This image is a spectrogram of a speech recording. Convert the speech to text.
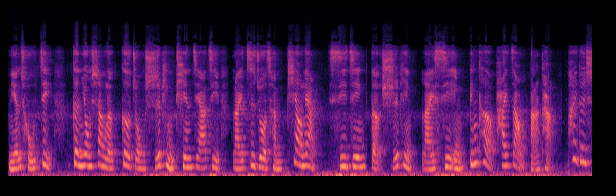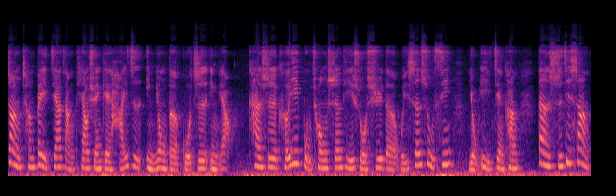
粘稠剂，更用上了各种食品添加剂来制作成漂亮、吸睛的食品，来吸引宾客拍照打卡。派对上常被家长挑选给孩子饮用的果汁饮料。看似可以补充身体所需的维生素 C，有益健康，但实际上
